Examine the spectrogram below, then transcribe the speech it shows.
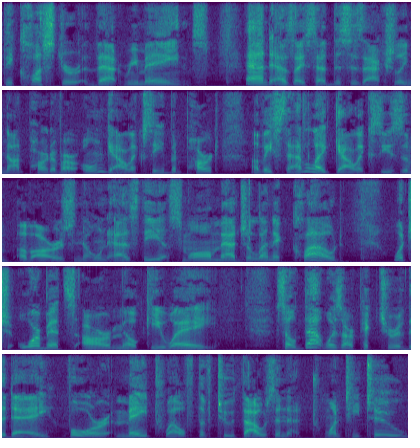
the cluster that remains. And as I said, this is actually not part of our own galaxy, but part of a satellite galaxies of, of ours known as the Small Magellanic Cloud, which orbits our Milky Way. So that was our picture of the day for May 12th of 2022.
